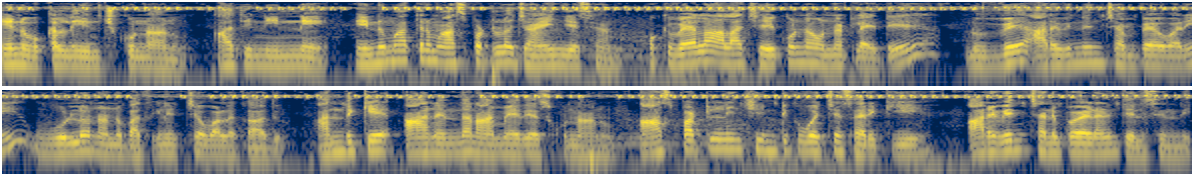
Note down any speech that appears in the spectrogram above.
నేను ఒకళ్ళని ఎంచుకున్నాను. అది నిన్నే. నిన్ను మాత్రం హాస్పిటల్లో జాయిన్ చేశాను. ఒకవేళ అలా చేయకుండా ఉన్నట్లయితే నువ్వే అరవింద్ని చంపావని ఊళ్ళో నన్ను బతికినిచ్చే వాళ్ళు కాదు. అందుకే ఆ నింద నా మీద వేసుకున్నాను. హాస్పిటల్ నుంచి ఇంటికి వచ్చేసరికి అరవింద్ చనిపోయాడని తెలిసింది.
